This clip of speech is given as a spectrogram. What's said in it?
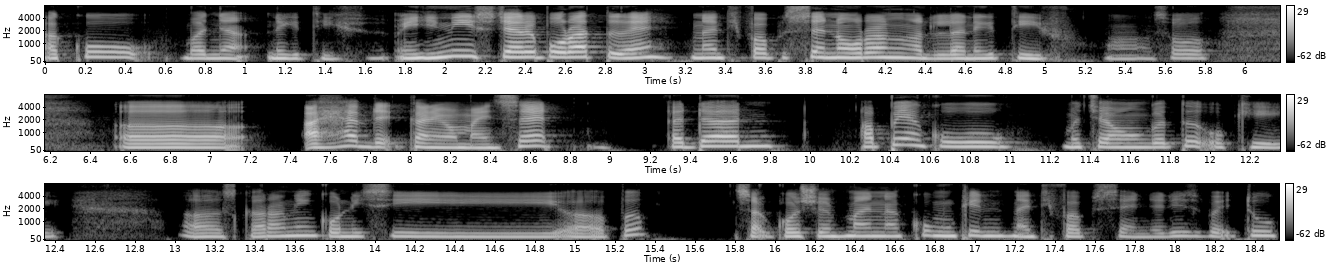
aku banyak negatif. Ini secara purata eh 95% orang adalah negatif. Uh, so uh, I have that kind of mindset dan apa yang aku macam orang kata okay uh, sekarang ni kondisi uh, apa subconscious mind aku mungkin 95%. Jadi sebab itu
